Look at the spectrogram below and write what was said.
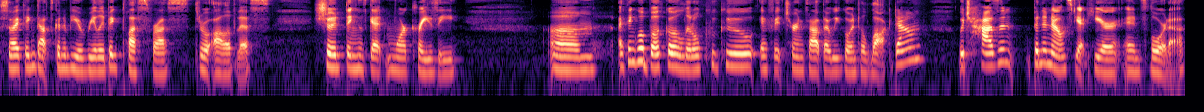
so I think that's going to be a really big plus for us through all of this. Should things get more crazy. Um, I think we'll both go a little cuckoo if it turns out that we go into lockdown, which hasn't been announced yet here in Florida.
